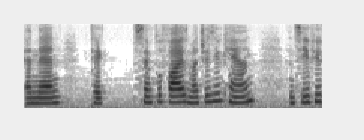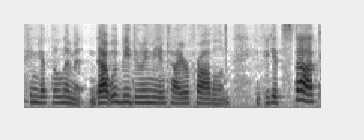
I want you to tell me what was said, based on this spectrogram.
and then take simplify as much as you can and see if you can get the limit. That would be doing the entire problem. If you get stuck,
